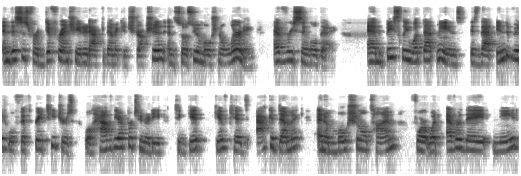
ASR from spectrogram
and this is for differentiated academic instruction and socio-emotional learning every single day. And basically what that means is that individual fifth grade teachers will have the opportunity to get, give kids academic and emotional time for whatever they need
